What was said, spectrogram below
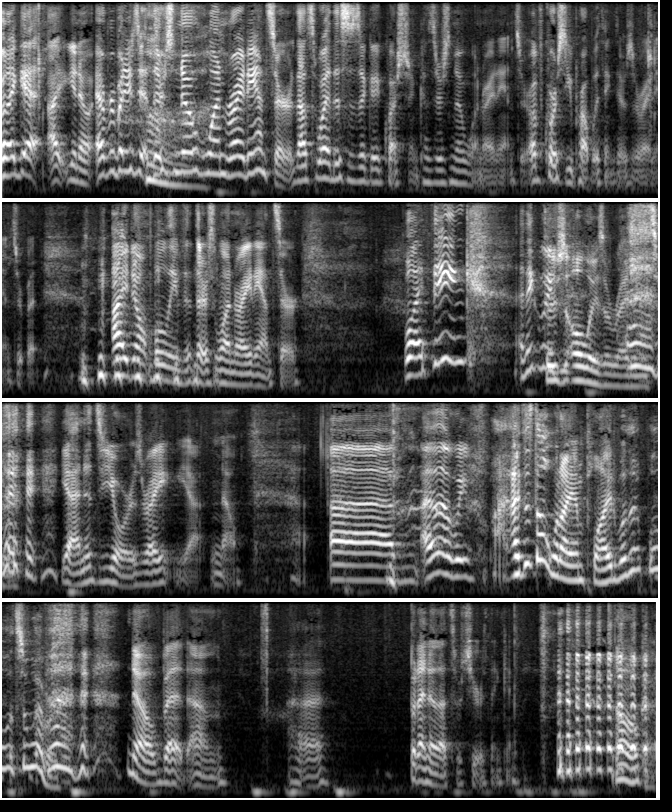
But I get, I, you know, everybody's there's no one right answer. That's why this is a good question because there's no one right answer. Of course, you probably think there's a right answer, but I don't believe that there's one right answer. Well, I think, I think we, There's always a right answer. yeah, and it's yours, right? Yeah, no. Um, I don't know. We've I, that's not what I implied with it whatsoever. no, but um, uh, but I know that's what you were thinking. oh, okay.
